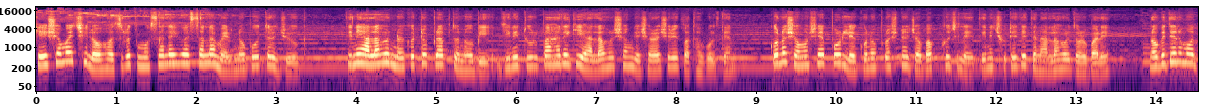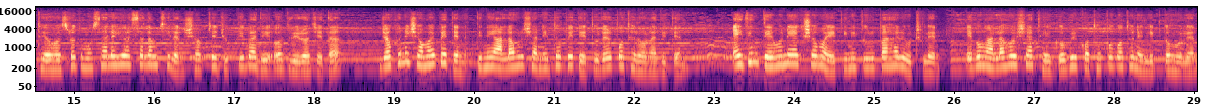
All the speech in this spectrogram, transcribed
সেই সময় ছিল হজরত মুসা আলাইসাল্লামের নবুতের যুগ। তিনি আল্লাহর নৈকট্যপ্রাপ্ত নবী, যিনি তুর পাহাড়ে গিয়ে আল্লাহর সঙ্গে সরাসরি কথা বলতেন। কোনো সমস্যায় পড়লে, কোনো প্রশ্নের জবাব খুঁজলে তিনি ছুটে যেতেন আল্লাহর দরবারে। নবীদের মধ্যে হজরত মুসা ছিলেন সবচেয়ে যুক্তিবাদী ও দৃঢ়চেতা যখনই সময় পেতেন, তিনি আল্লাহর সান্নিধ্য পেতে তুরের পথে রওনা দিতেন। একদিন তেমনই এক সময়ে তিনি তুর পাহাড়ে উঠলেন এবং আল্লাহর সাথে গভীর কথোপকথনে লিপ্ত হলেন।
